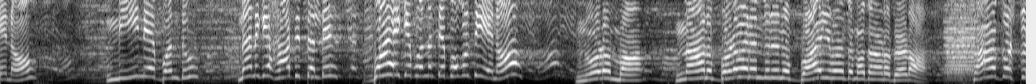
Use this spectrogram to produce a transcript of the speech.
ಏನೋ? ನೀನೇ ಬಂದು ನನಗೆ ಹಾದಿದ್ದಲ್ದೆ ಬಾಯಿಗೆ ಬಂದಂತೆ ಬೊಗಳ್ತೀಯೇನೋ? ನೋಡಮ್ಮ ನಾನು ಬಡವನೆಂದು ನೀನು ಬಾಯಿ ಬಂದಂತೆ ಮಾತನಾಡಬೇಡ. ಸಾಕಷ್ಟು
